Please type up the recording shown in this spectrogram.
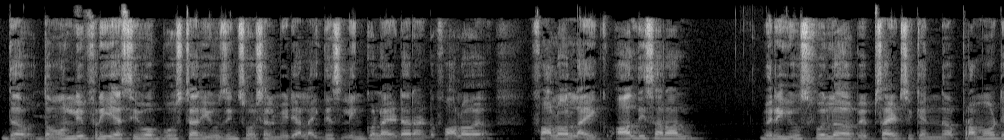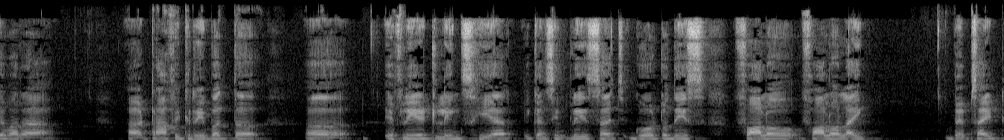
the the only free seo booster using social media like this link collider and follow follow like all these are all very useful uh, websites. You can uh, promote your uh, uh, traffic rebirth uh, affiliate links here. You can simply search go to this follow follow like website.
